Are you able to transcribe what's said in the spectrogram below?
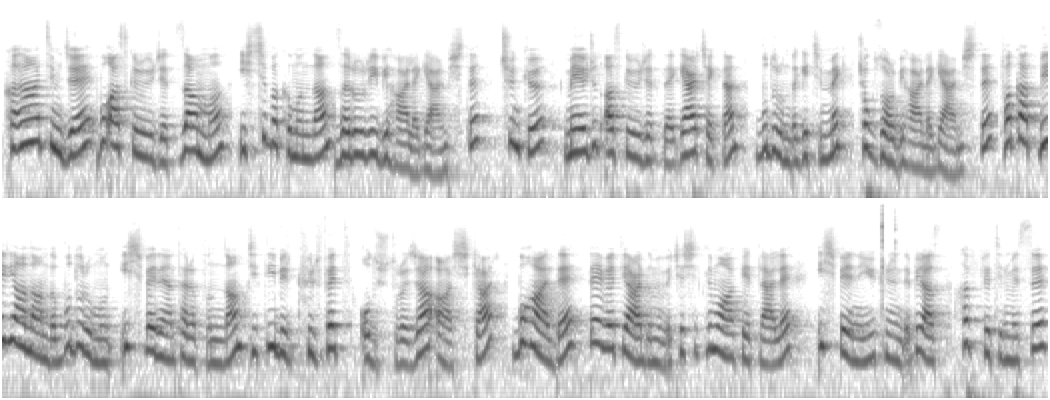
Kanaatimce bu asgari ücret zammı işçi bakımından zaruri bir hale gelmişti. Çünkü mevcut asgari ücretle gerçekten bu durumda geçinmek çok zor bir hale gelmişti. Fakat bir yandan da bu durumun işveren tarafından ciddi bir külfet oluşturacağı aşikar. Bu halde devlet yardımı ve çeşitli muafiyetlerle işverenin yükünün de biraz hafifletilmesi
